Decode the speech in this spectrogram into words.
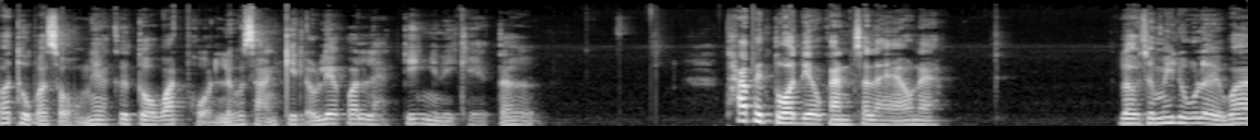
วัตถุประสงค์เนี่ยคือตัววัดผลหรือภาษาอังกฤษเราเรียกว่า lagging indicator ถ้าเป็นตัวเดียวกันซะแล้วนะ เราจะไม่รู้เลยว่า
